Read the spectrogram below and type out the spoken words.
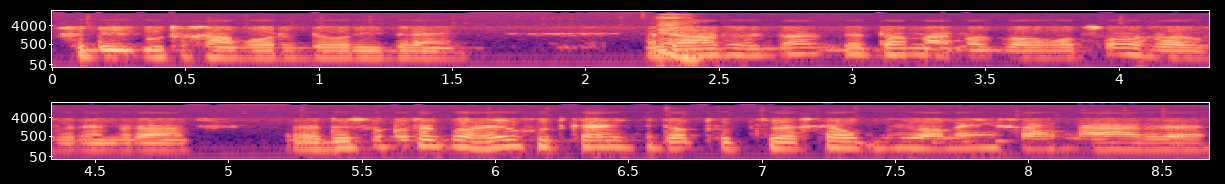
verdiend moeten gaan worden door iedereen. En Ja. daar, daar, daar maak ik me ook wel wat zorgen over inderdaad. Dus we moeten ook wel heel goed kijken dat het geld nu alleen gaat naar,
